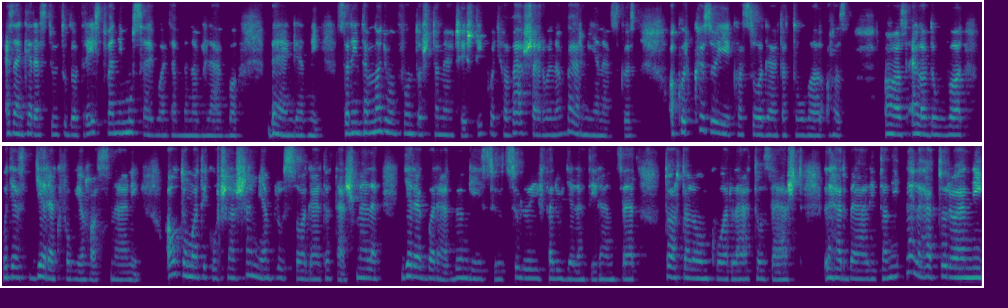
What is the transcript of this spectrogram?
ezen keresztül tudott részt venni, muszáj volt ebben a világba beengedni. Szerintem nagyon fontos tanács és tipp, hogyha vásárolnak bármilyen eszközt, akkor közöljék a szolgáltatóval, az, az eladóval, hogy ezt gyerek fogja használni. Automatikusan sem semmilyen plusz szolgáltatás mellett gyerekbarát böngészőt, szülői felügyeleti rendszert, tartalomkorlátozást lehet beállítani, le lehet törölni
